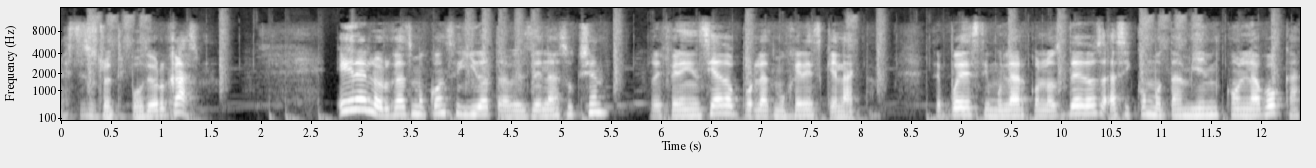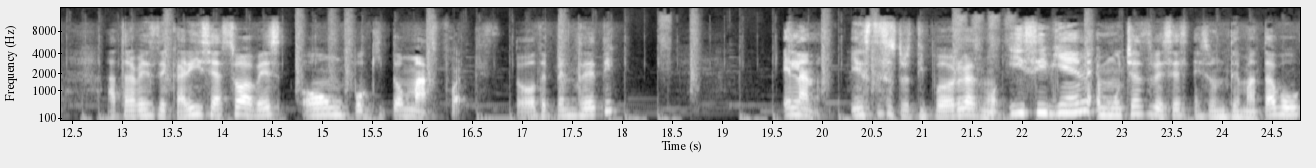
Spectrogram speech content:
Este es otro tipo de orgasmo. Era el orgasmo conseguido a través de la succión, referenciado por las mujeres que lactan. Se puede estimular con los dedos, así como también con la boca, a través de caricias suaves o un poquito más fuertes. Todo depende de ti. El ano. Este es otro tipo de orgasmo. Y si bien muchas veces es un tema tabú,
